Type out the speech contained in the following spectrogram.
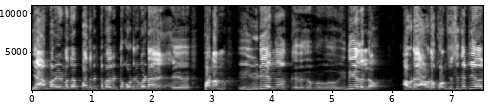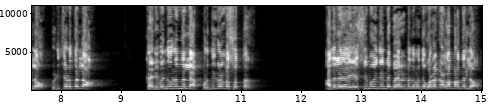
ഞാൻ പറയണത് പതിനെട്ട് പതിനെട്ട് കോടി രൂപയുടെ പണം ഇ ഡി അങ്ങ് ഇത് ചെയ്തല്ലോ. അവിടെ അവിടെ കോൺഫിസിക്കേറ്റ് ചെയ്തല്ലോ. പിടിച്ചെടുത്തല്ലോ. കരിവന്നൂരിൽ നിന്നല്ല പ്രതികളുടെ സ്വത്ത്. അതിൽ എ സി മൊയ്തീന്റെ പേരുണ്ടെന്ന് പറഞ്ഞ് കുറേ കള്ളം പറഞ്ഞല്ലോ.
